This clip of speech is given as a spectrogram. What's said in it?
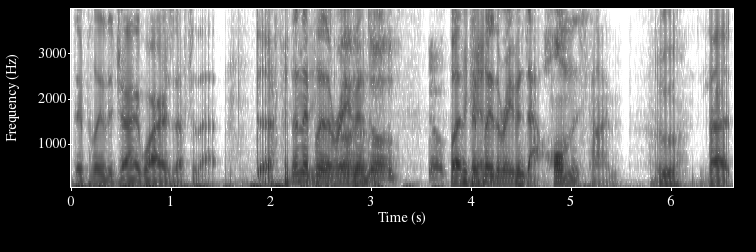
They play the Jaguars after that. Definitely. Then they play the. Ravens. Dub, dub. But they Again. play the Ravens at home this time. Ooh, that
